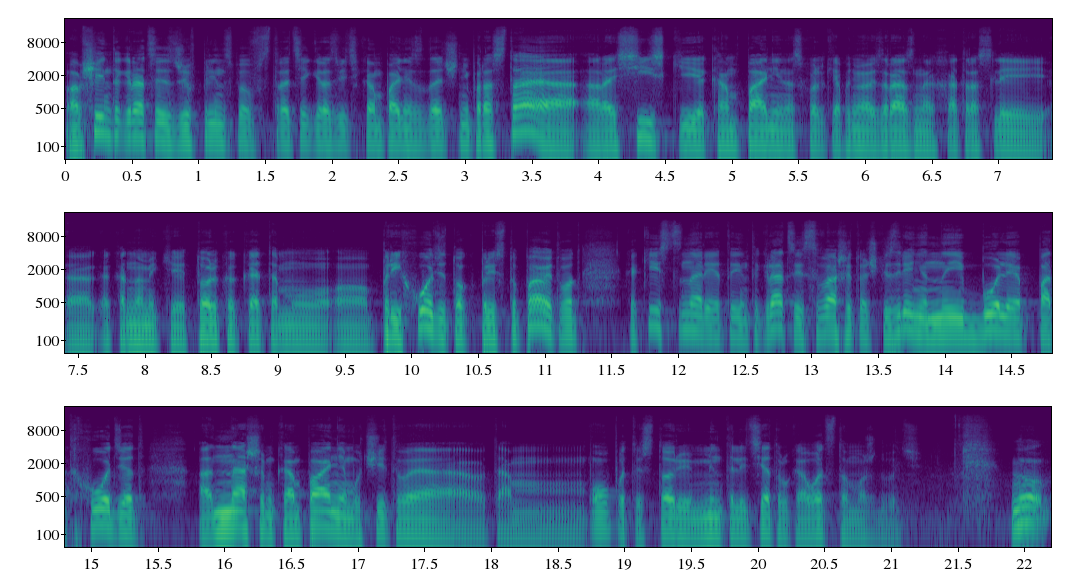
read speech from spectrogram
Вообще интеграция SG принципов в стратегии развития компании задача непростая. А российские компании, насколько я понимаю, из разных отраслей э, экономики только к этому приходят, только приступают. Вот какие сценарии этой интеграции, с вашей точки зрения, наиболее подходят э, нашим компаниям, учитывая там, опыт, историю, менталитет руководства, может быть? Ну,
